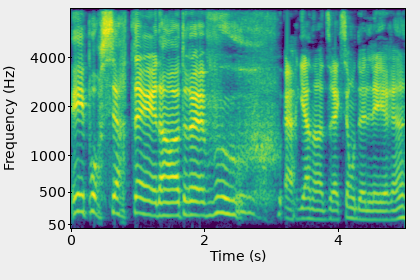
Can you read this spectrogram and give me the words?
Et pour certains d'entre vous, elle regarde en direction de l'airant,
